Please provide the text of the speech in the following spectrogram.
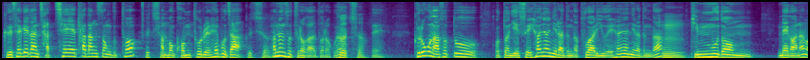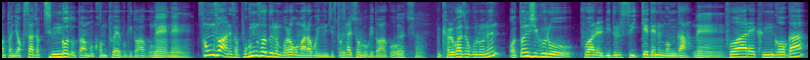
그 세계관 자체의 타당성부터 그렇죠. 한번 검토를 해보자 그렇죠. 하면서 들어가더라고요. 그렇죠. 네. 그러고 나서 또 어떤 예수의 현현이라든가 부활 이후의 현현이라든가 음. 빈 무덤 에 관한 어떤 역사적 증거도 또 한번 검토해 보기도 하고 네, 네. 성서 안에서 복음서들은 뭐라고 말하고 있는지 또 그렇죠. 살펴보기도 하고 그렇죠. 결과적으로는 어떤 식으로 부활을 믿을 수 있게 되는 건가 네. 부활의 근거가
